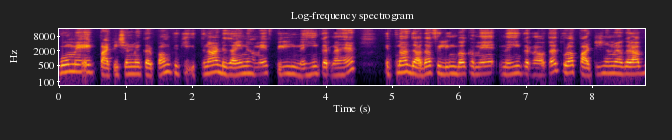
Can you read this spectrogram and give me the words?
वो मैं एक पार्टीशन में कर पाऊँ, क्योंकि इतना डिज़ाइन हमें फील नहीं करना है, इतना ज़्यादा फीलिंग वर्क हमें नहीं करना होता है। थोड़ा पार्टीशन में अगर आप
